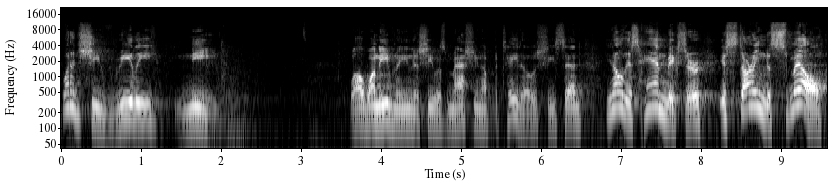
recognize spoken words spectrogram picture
What did she really need? Well, one evening as she was mashing up potatoes, she said, You know, this hand mixer is starting to smell.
